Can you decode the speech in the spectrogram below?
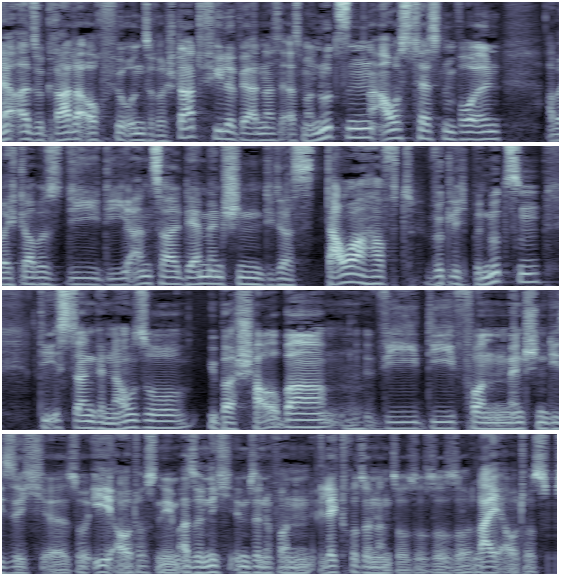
Ne? Also gerade auch für unsere Stadt. Viele werden das erstmal nutzen, austesten wollen. Aber ich glaube, die, die Anzahl der Menschen, die das dauerhaft wirklich benutzen, die ist dann genauso überschaubar wie die von Menschen, die sich äh, so E-Autos nehmen. Also nicht im Sinne von Elektro, sondern so, so, so, so Leihautos.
